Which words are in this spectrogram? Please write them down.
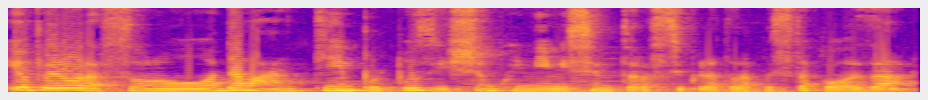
Io per ora sono davanti in pole position, quindi mi sento rassicurata da questa cosa.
